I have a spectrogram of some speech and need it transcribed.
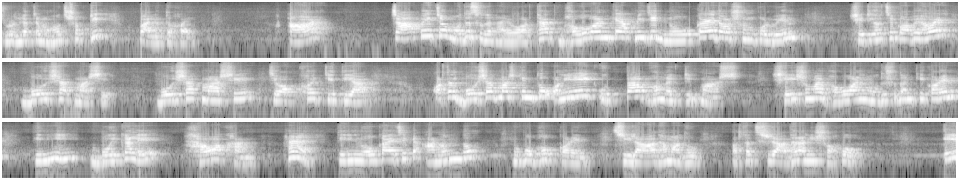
ঝুলনযাত্রা মহোৎসবটি পালিত হয়। আর চাপে চ মধুসূদনায়, অর্থাৎ ভগবানকে আপনি যে নৌকায় দর্শন করবেন, সেটি হচ্ছে কবে হয়? বৈশাখ মাসে। বৈশাখ মাসে যে অক্ষয় তৃতীয়া, অর্থাৎ বৈশাখ মাস কিন্তু অনেক উত্তাপ ঘন একটি মাস। সেই সময় ভগবান মধুসূদন কি করেন? তিনি বৈকালে হাওয়া খান। হ্যাঁ তিনি নৌকায় চেপে আনন্দ উপভোগ করেন শ্রী রাধা মাধব অর্থাৎ শ্রী রাধারানী সহ। এই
